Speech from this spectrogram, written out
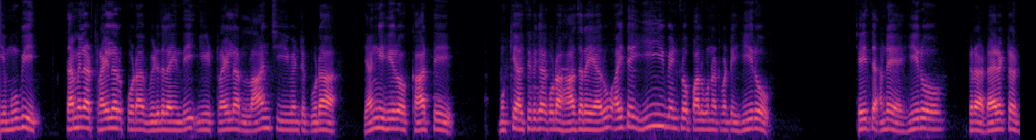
ఈ మూవీ తమిళ ట్రైలర్ కూడా విడుదలైంది. ఈ ట్రైలర్ లాంచ్ ఈవెంట్ కూడా యంగ్ హీరో కార్తీ ముఖ్య అతిథిగా కూడా హాజరయ్యారు. అయితే ఈ ఈవెంట్లో పాల్గొన్నటువంటి హీరో చైత అంటే హీరో ఇక్కడ డైరెక్టర్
